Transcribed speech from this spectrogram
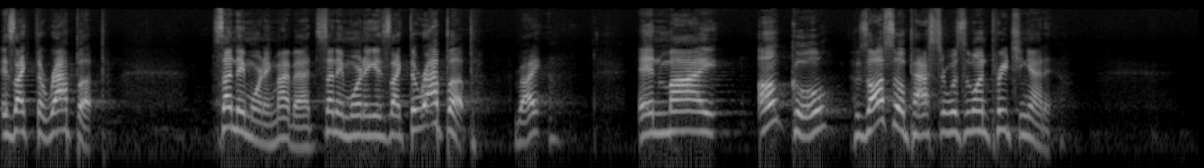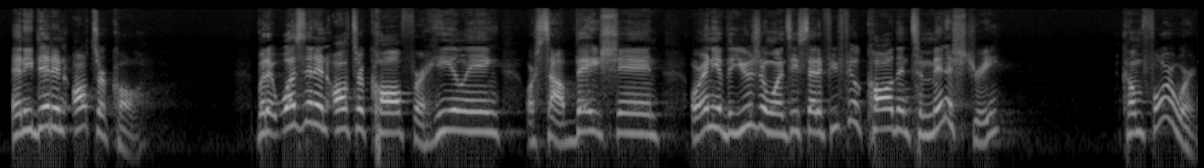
is like the wrap up. Sunday morning, my bad. Sunday morning is like the wrap up, right? And my uncle, who's also a pastor, was the one preaching at it. And he did an altar call. But it wasn't an altar call for healing or salvation or any of the usual ones. He said, if you feel called into ministry, come forward.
